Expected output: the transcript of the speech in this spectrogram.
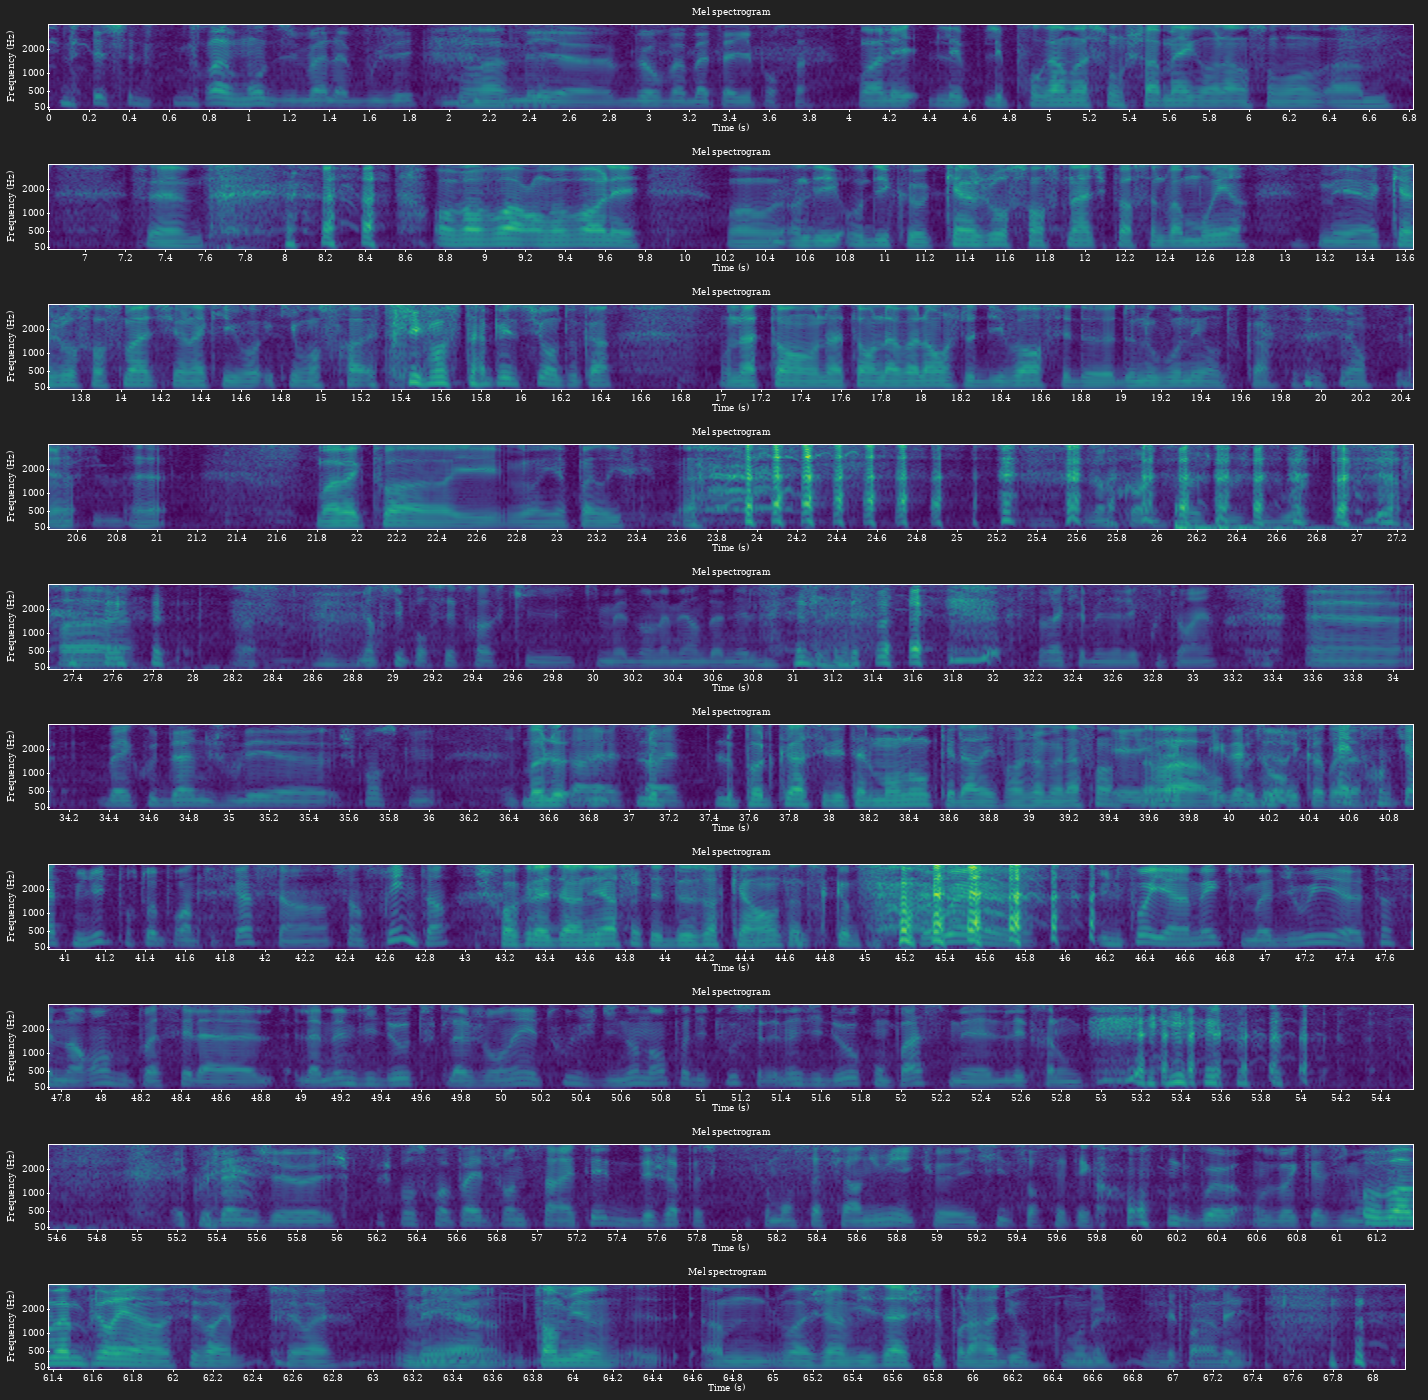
vraiment du mal à bouger. Euh, mais, on va batailler pour ça. les, les, programmations chat maigre, là, en ce moment, euh, on, va voir, on va voir les. On, dit, on dit que 15 jours sans snatch, personne ne va mourir. Mais 15 euh, jours sans snatch, il y en a qui, qui, vont se qui vont se taper dessus, en tout cas. On attend, on attend l'avalanche de divorce et de, de nouveau-nés, en tout cas, c'est sûr. c'est possible. Moi, avec toi, il n'y a pas de risque. Là, encore une fois, je touche du bois. Merci pour ces phrases qui, qui mettent dans la merde Daniel. c'est vrai que la mienne elle écoute rien. Euh, bah écoute Dan, je voulais, euh, je pense qu'on bah le, le, podcast il est tellement long qu'elle arrivera jamais à la fin. exactement. 34 minutes pour toi pour un podcast, c'est un, un, sprint. Hein. Je crois que la dernière c'était 2h40, un truc comme ça. ouais, une fois il y a un mec qui m'a dit oui, c'est marrant, vous passez la, la, même vidéo toute la journée et tout. Je dis non, non, pas du tout, c'est la même vidéo qu'on passe, mais elle est très longue. Écoute Dan, je, je, pense qu'on va pas être loin de s'arrêter, déjà parce qu'il commence à faire nuit et qu'ici sur cet écran on ne voit, on voit quasiment. On voit même plus rien, c'est vrai, c'est vrai. Mais, euh, tant mieux. Euh, j'ai un visage fait pour la radio, comme on dit. C'est parfait.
